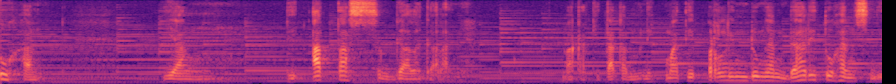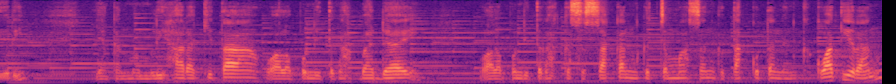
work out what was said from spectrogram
Tuhan Yang di atas segala-galanya. Maka kita akan menikmati perlindungan dari Tuhan sendiri Yang akan memelihara kita walaupun di tengah badai walaupun di tengah kesesakan, kecemasan, ketakutan, dan kekhawatiran,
